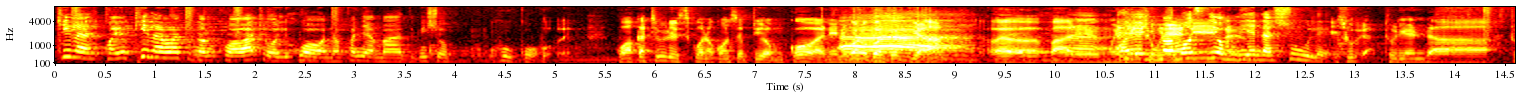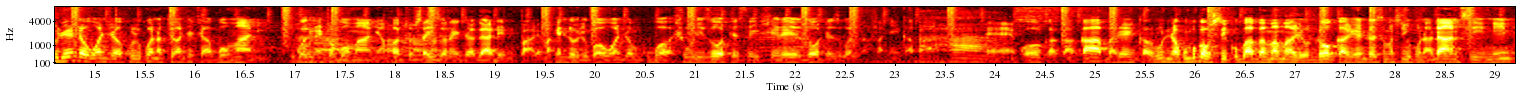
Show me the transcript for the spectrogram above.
kila kwa hiyo kila watu na mkoa wake walikuwa wanafanya maadhimisho huko. Kwa wakati ule sikuwa na concept hiyo mkoa, ni- nilikuwa na concept ya uh, pale mwenye shule. Jumamosi hiyo mlienda shule. Shu- tulienda tulienda uwanja, kulikuwa na kiwanja cha Bomani, kilikuwa kinaitwa Bomani ambacho sasa hizo wanaita Garden pale, maana ndio ilikuwa uwanja mkubwa wa shughuli zote, sasa sherehe zote zilikuwa zinafanyika pale. Eh, kwa hiyo kakakaa, baadaye nikarudi. Nakumbuka usiku baba mama aliondoka, alienda sema sijui kuna dansi nini.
